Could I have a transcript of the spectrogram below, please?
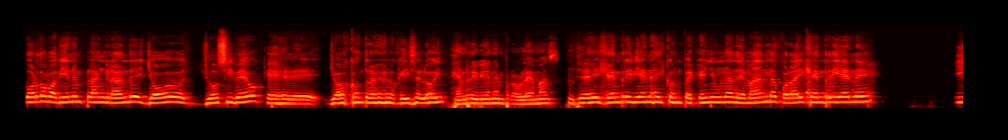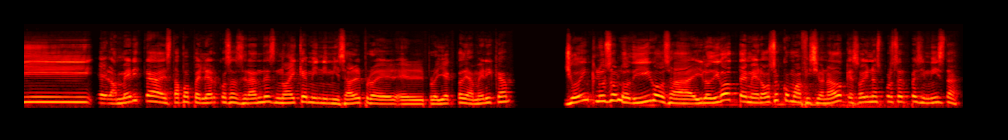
Córdoba viene en plan grande. Yo, yo sí veo que, yo contrario a lo que dice Eloy, Henry viene en problemas. Henry viene ahí con pequeño una demanda por ahí Henry N. Y el América está para pelear cosas grandes. No hay que minimizar el, pro- el- el proyecto de América. Yo incluso lo digo, o sea, y lo digo temeroso como aficionado que soy, no es por ser pesimista.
